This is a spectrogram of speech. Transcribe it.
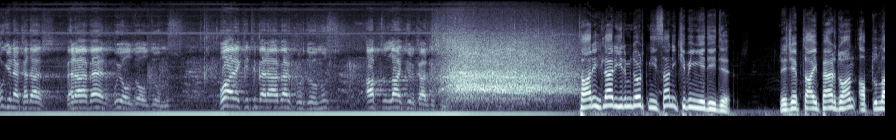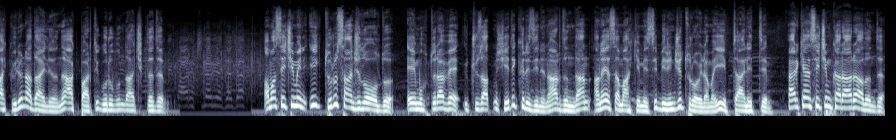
bugüne kadar beraber bu yolda olduğumuz, bu hareketi beraber kurduğumuz Abdullah Gül kardeşim. Tarihler 24 Nisan 2007 idi. Recep Tayyip Erdoğan Abdullah Gül'ün adaylığını AK Parti grubunda açıkladı. Ama seçimin ilk turu sancılı oldu. E-Muhtıra ve 367 krizinin ardından Anayasa Mahkemesi birinci tur oylamayı iptal etti. Erken seçim kararı alındı.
